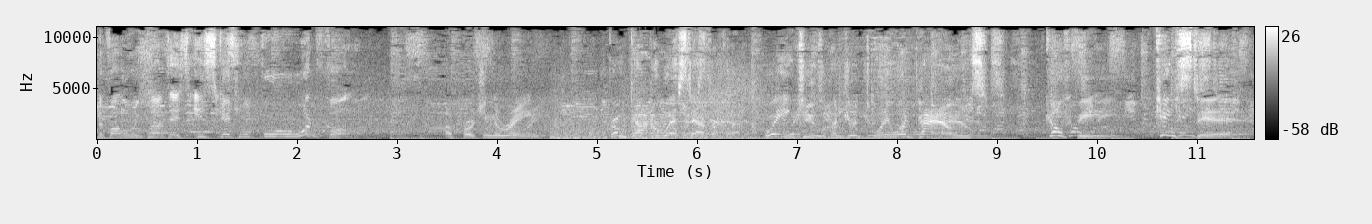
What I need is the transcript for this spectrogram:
The following contest is scheduled for one fall. Approaching the ring. From Ghana, West Africa, weighing 221 pounds, Kofi Kingston.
